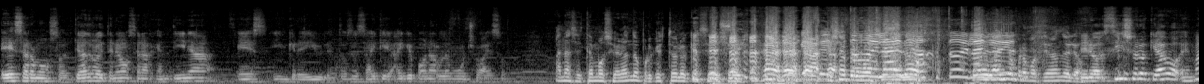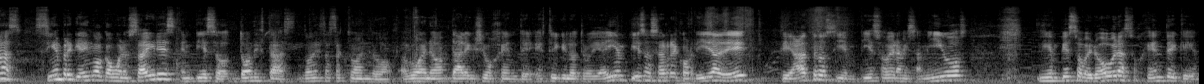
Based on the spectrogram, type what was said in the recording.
es hermoso. El teatro que tenemos en Argentina es increíble. Entonces hay que, hay que ponerle mucho a eso. Ana se está emocionando porque esto es lo que hace ella. Todo el año, todo el año. promocionándolo. Pero sí, yo lo que hago, es más, siempre que vengo acá a Buenos Aires, empiezo, ¿dónde estás? ¿Dónde estás actuando? Ah, Bueno, dale que llevo gente, esto y que el otro. Y ahí empiezo a hacer recorrida de teatros y empiezo a ver a mis amigos y empiezo a ver obras o gente que,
